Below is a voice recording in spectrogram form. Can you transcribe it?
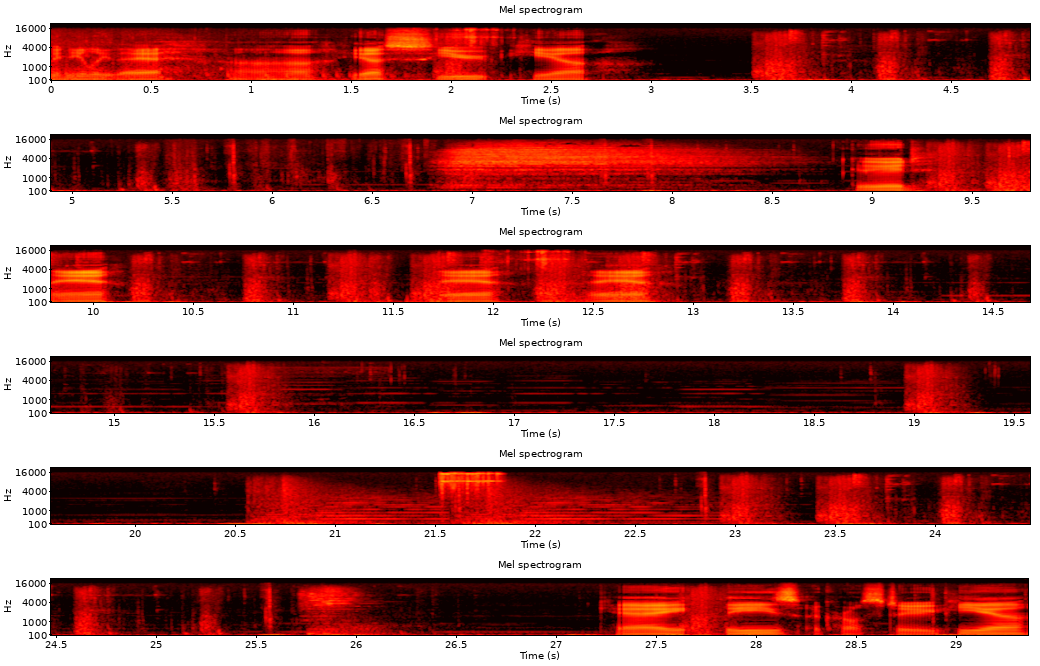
We're nearly there. Uh, yes, you here. Good. These across to here.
